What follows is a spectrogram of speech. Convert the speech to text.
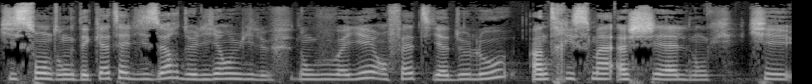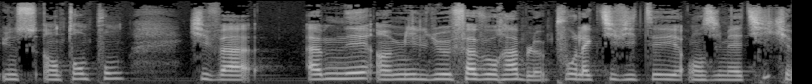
qui sont donc des catalyseurs de liants huileux. Donc vous voyez, en fait, il y a de l'eau, un trisma HCl, donc, qui est un tampon qui va amener un milieu favorable pour l'activité enzymatique,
